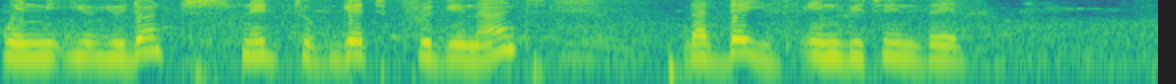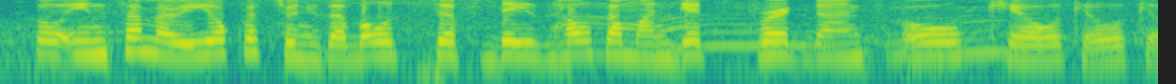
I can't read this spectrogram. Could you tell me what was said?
when you, you don't need to get pregnant? that days in between there. So in summary, your question is about safe days, how someone gets pregnant. Okay, okay, okay.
